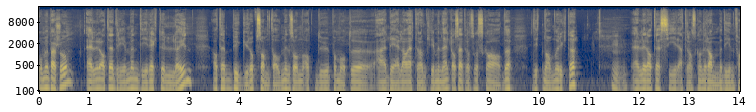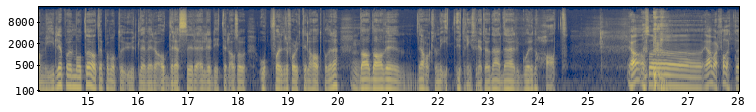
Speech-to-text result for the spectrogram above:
om en person, eller at jeg driver med en direkte løgn, at jeg bygger opp samtalen min sånn at du på en måte er del av et eller annet kriminelt, altså et eller annet som skal skade ditt navn og rykte, eller at jeg sier et eller annet som kan ramme din familie på en måte, at jeg på en måte utleverer adresser eller ditt, altså oppfordrer folk til å hate på dere, da, da har vi, det har ikke noe med ytringsfrihet å gjøre, der, der går en hat. Ja, altså Ja, i hvert fall dette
